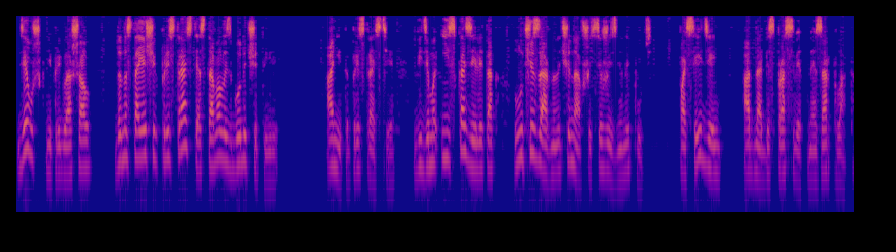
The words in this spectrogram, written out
девушек не приглашал. До настоящих пристрастий оставалось года четыре. Они-то пристрастия, видимо, и исказили так лучезарно начинавшийся жизненный путь. По сей день одна беспросветная зарплата.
